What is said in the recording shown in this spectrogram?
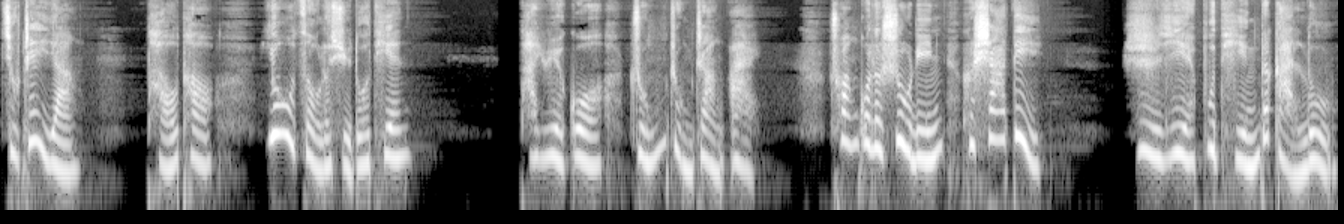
就这样，淘淘又走了许多天。他越过种种障碍，穿过了树林和沙地，日夜不停的赶路。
